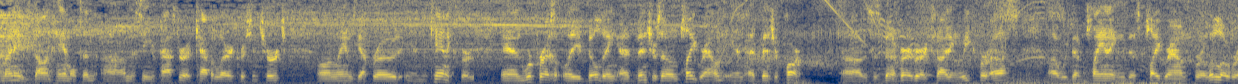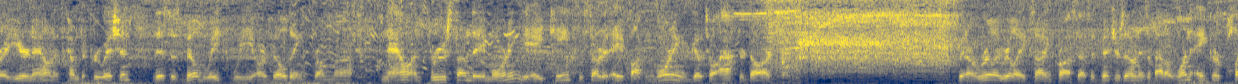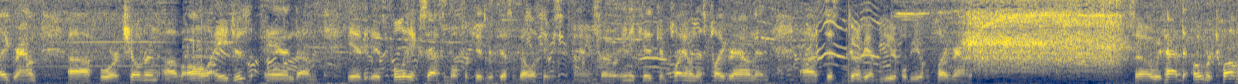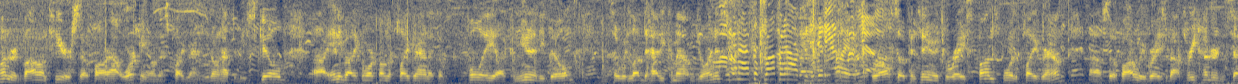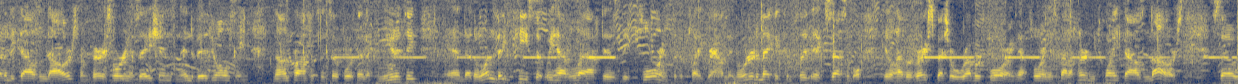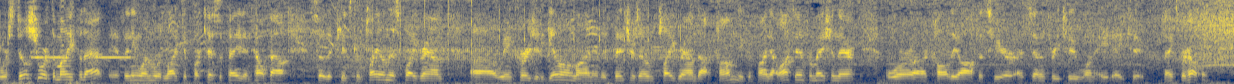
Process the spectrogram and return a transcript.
My name is Don Hamilton. Uh, I'm the senior pastor at Capital Area Christian Church on Lambs Gap Road in Mechanicsburg. And we're presently building Adventure Zone Playground in Adventure Park. Uh, this has been a very, very exciting week for us. Uh, we've been planning this playground for a little over a year now, and it's come to fruition. This is Build Week. We are building from uh, now and through Sunday morning, the 18th. We start at 8 o'clock in the morning and go till after dark. It's been a really, really exciting process. Adventure Zone is about a one acre playground uh, for children of all ages, and um, it is fully accessible for kids with disabilities. And so any kid can play on this playground, and uh, it's just going to be a beautiful, beautiful playground. We've had over 1,200 volunteers so far out working on this playground. You don't have to be skilled. Uh, anybody can work on the playground. It's a fully uh, community build. And so we'd love to have you come out and join us. We're going to have to drop it out because we're getting tired. We're also continuing to raise funds for the playground. Uh, so far, we've raised about $370,000 from various organizations and individuals and nonprofits and so forth in the community. And uh, the one big piece that we have left is the flooring for the playground. In order to make it completely accessible, it'll have a very special rubber flooring. That flooring is about $120,000. So we're still short the money for that. If anyone would like to participate and help out so that kids can play on this playground, uh, we encourage you to get online at adventurezoneplayground.com. You can find out lots of information there or uh, call the office here at 732 1882. Thanks for helping.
